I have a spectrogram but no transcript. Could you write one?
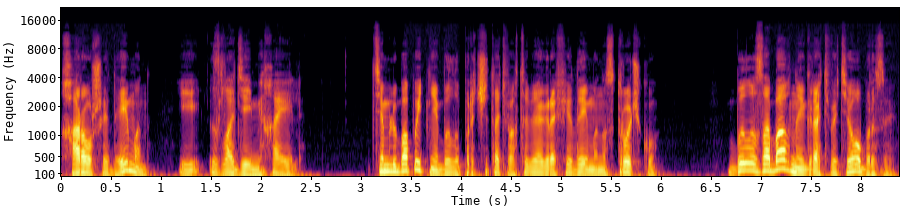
Хороший Дэймон и злодей Михаэль. Тем любопытнее было прочитать в автобиографии Дэймона строчку «Было забавно играть в эти образы,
